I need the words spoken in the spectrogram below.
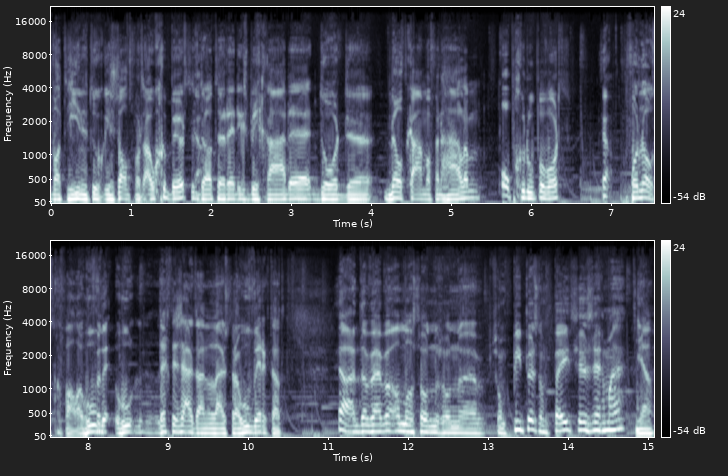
wat hier natuurlijk in Zandvoort ook gebeurt... dat de reddingsbrigade door de meldkamer van Haarlem opgeroepen wordt Ja. voor noodgevallen. Hoe, hoe, leg eens uit aan de luisteraar, hoe werkt dat? Ja, dan, we hebben allemaal zo'n zo'n eh, zo'n pieper, zo'n peetje, zeg maar. Ja.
